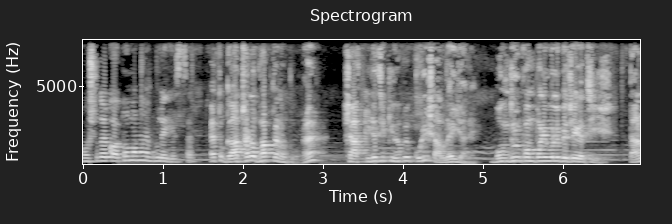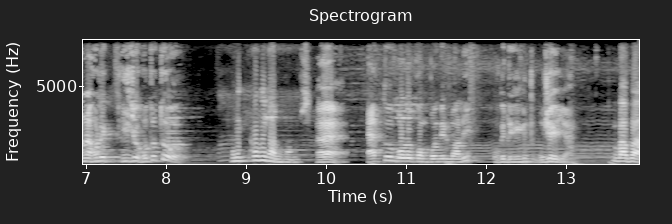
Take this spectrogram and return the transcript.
ওষুধের কথা মনে হয় ভুলে গেছে। এত গা ছাড়া ভাব কেন তো হ্যাঁ? চাকরিটা যে কীভাবে করিস আল্লাহ জানে। বন্ধুর কোম্পানি বলে বেঁচে গেছিস তা না হলে কি যে হতো তো উনি খুবই ভালো মানুষ। হ্যাঁ এত বড় কোম্পানির মালিক ওকে দেখে কিন্তু বুঝেই যায়। বাবা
